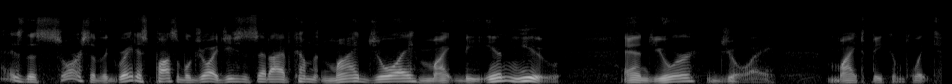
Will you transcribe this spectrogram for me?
That is the source of the greatest possible joy. Jesus said, I have come that my joy might be in you and your joy might be complete.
